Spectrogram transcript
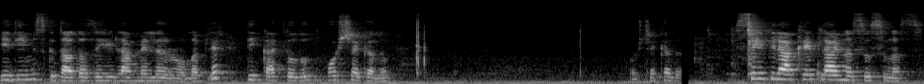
yediğimiz gıdada zehirlenmeler olabilir. Dikkatli olun, hoşçakalın. Hoşçakalın. Sevgili akrepler nasılsınız?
